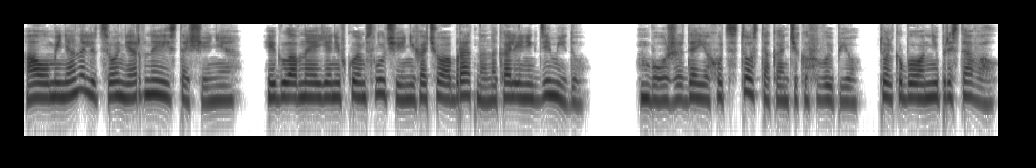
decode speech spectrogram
А у меня на лицо нервное истощение. И главное, я ни в коем случае не хочу обратно на колени к Демиду. Боже, да я хоть сто стаканчиков выпью, только бы он не приставал.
